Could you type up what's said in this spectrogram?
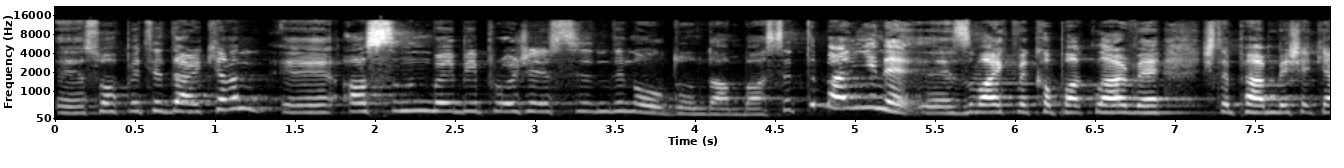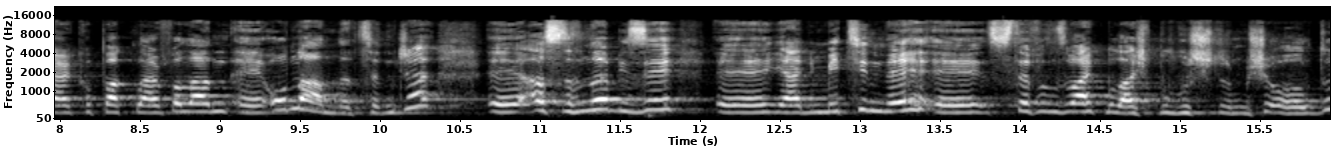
e, sohbet ederken e, Aslı'nın böyle bir projesinin olduğundan bahsetti. Ben yine e, Zweig ve kapaklar ve işte pembe şeker kapaklar falan e, onu anlatınca e, aslında bizi e, yani Metin'le e, Stephen Zweig bulaş buluşturmuş oldu.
